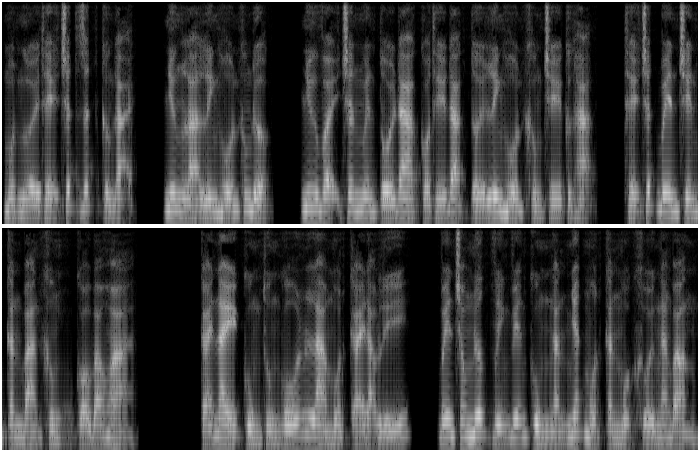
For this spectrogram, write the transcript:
một người thể chất rất cường đại, nhưng là linh hồn không được, như vậy chân nguyên tối đa có thể đạt tới linh hồn khống chế cực hạn, thể chất bên trên căn bản không có bão hòa. Cái này cùng thùng gỗ là một cái đạo lý, bên trong nước vĩnh viễn cùng ngắn nhất một căn một khối ngang bằng.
